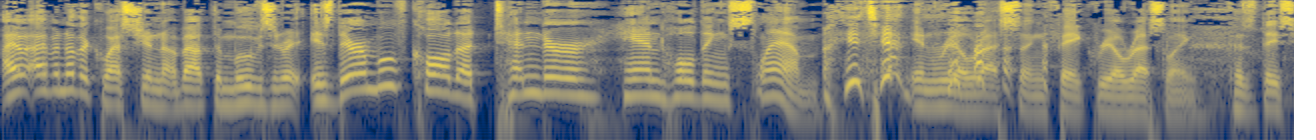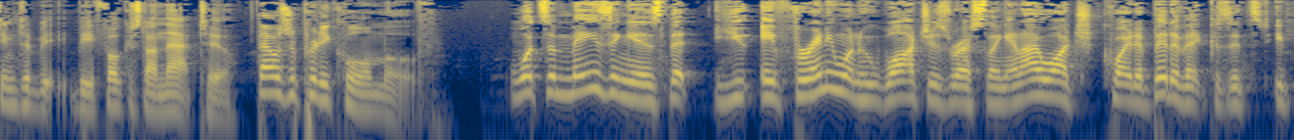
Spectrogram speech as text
I, I have another question about the moves. Is there a move called a tender hand holding slam in real wrestling, fake real wrestling? Because they seem to be, be focused on that too. that was a pretty cool move. what's amazing is that you, if for anyone who watches wrestling, and I watch quite a bit of it because it's, it's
